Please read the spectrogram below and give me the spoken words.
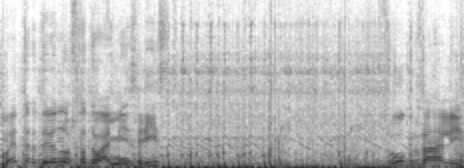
Метр дев'яносто два мій зріст. Звук взагалі.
